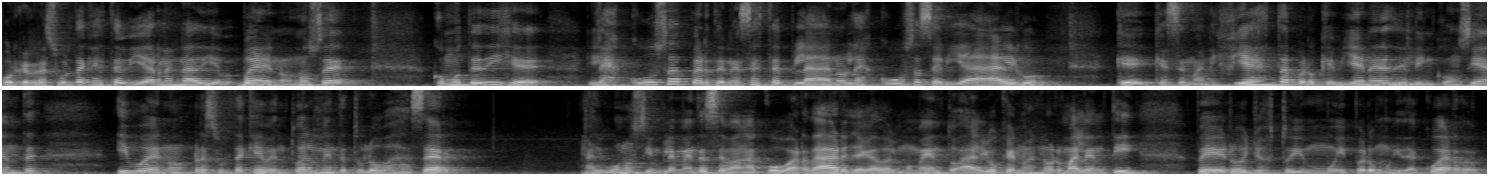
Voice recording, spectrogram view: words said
porque resulta que este viernes nadie, bueno, no sé. Como te dije, la excusa pertenece a este plano, la excusa sería algo que, que se manifiesta, pero que viene desde el inconsciente. Y bueno, resulta que eventualmente tú lo vas a hacer. Algunos simplemente se van a cobardar llegado el momento, algo que no es normal en ti, pero yo estoy muy, pero muy de acuerdo.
